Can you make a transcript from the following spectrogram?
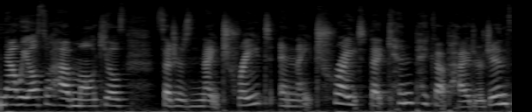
Now we also have molecules such as nitrate and nitrite that can pick up hydrogens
